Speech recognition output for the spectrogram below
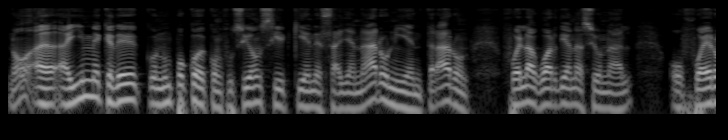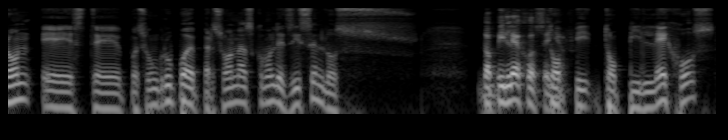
¿no? ahí me quedé con un poco de confusión si quienes allanaron y entraron fue la Guardia Nacional o fueron este pues un grupo de personas, ¿cómo les dicen los Topilejos, señor. topilejos,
